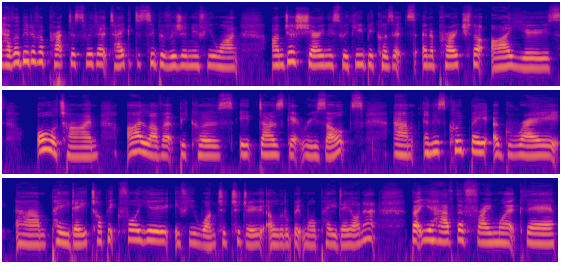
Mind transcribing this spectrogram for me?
have a bit of a practice with it take it to supervision if you want. I'm just sharing this with you because it's an approach that i use all the time. I love it because it does get results. Um, and this could be a great um, PD topic for you if you wanted to do a little bit more PD on it. But you have the framework there.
